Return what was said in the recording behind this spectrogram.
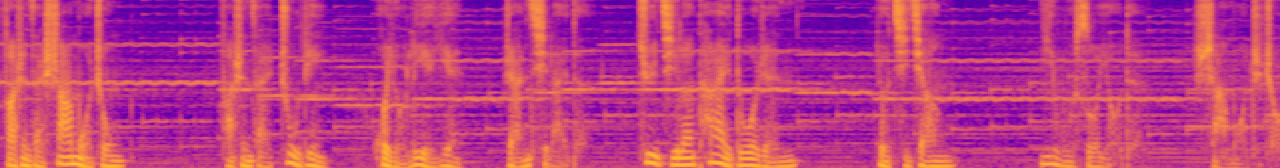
发生在沙漠中，发生在注定会有烈焰燃起来的。聚集了太多人，又即将一无所有的沙漠之中。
